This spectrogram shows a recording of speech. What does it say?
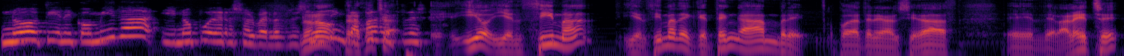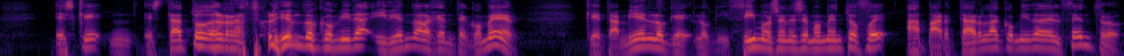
no tiene comida y no puede resolverlo. no, no, eh, y, encima, y encima de que tenga hambre, pueda tener ansiedad eh, de la leche, es que mm, está todo el rato oliendo comida y viendo a la gente comer que también lo que, lo que hicimos en ese momento fue apartar la comida del centro.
